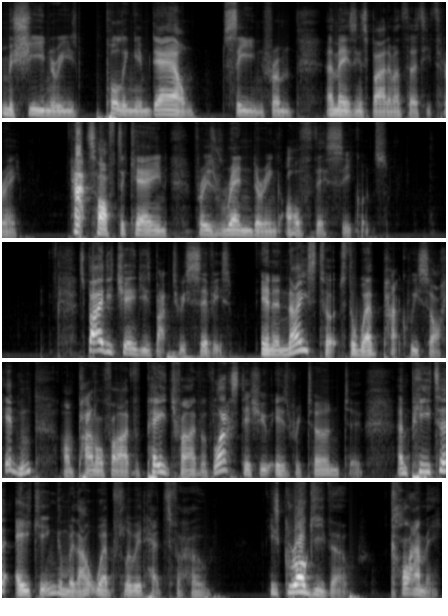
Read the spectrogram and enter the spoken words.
machinery pulling him down scene from Amazing Spider Man 33. Hats off to Kane for his rendering of this sequence. Spidey changes back to his civvies. In a nice touch, the web pack we saw hidden on panel 5 of page 5 of last issue is returned to, and Peter, aching and without web fluid, heads for home. He's groggy though, clammy.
